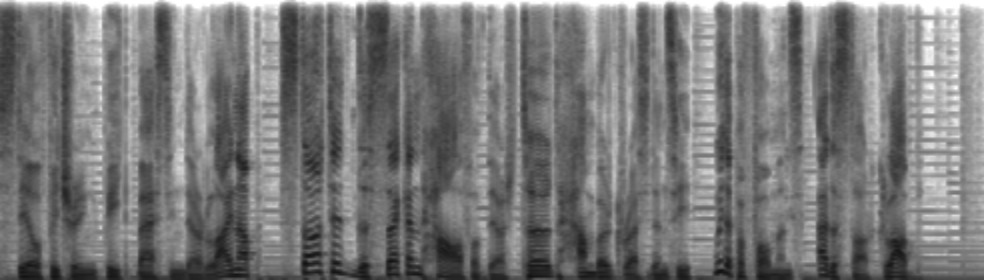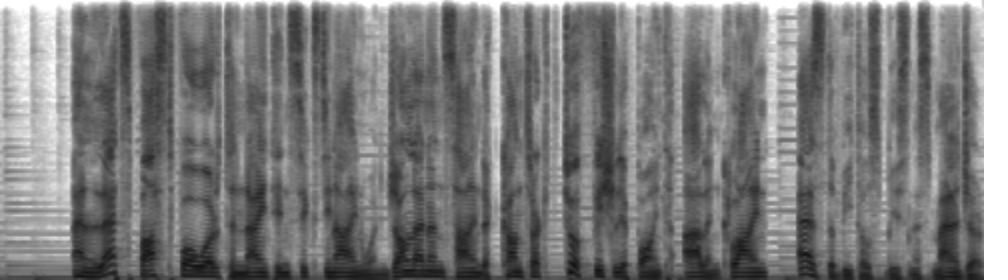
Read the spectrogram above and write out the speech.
still featuring Pete Best in their lineup, started the second half of their third Hamburg residency with a performance at the Star Club. And let's fast forward to 1969 when John Lennon signed a contract to officially appoint Allen Klein as the Beatles' business manager.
